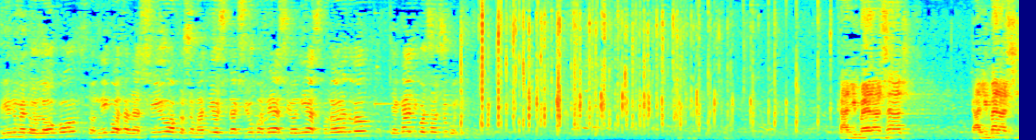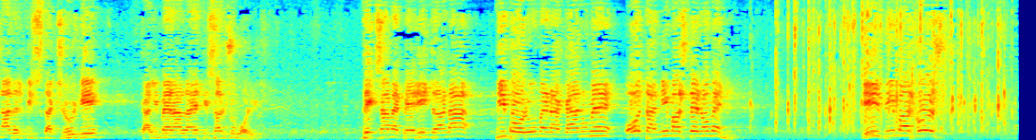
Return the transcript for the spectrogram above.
Δίνουμε το λόγο στον Νίκο Αθανασίου από το Σωματείο Συνταξιούχων Νέας Ιωνίας Πρόεδρο και κάτοικο της Αλσούπολης. Καλημέρα σας. Καλημέρα συνάδελφοι συνταξιούχοι. Καλημέρα λαέ της Αλσούπολης. Δείξαμε περίτρανα τι μπορούμε να κάνουμε όταν είμαστε ενωμένοι. Η Δήμαρχος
